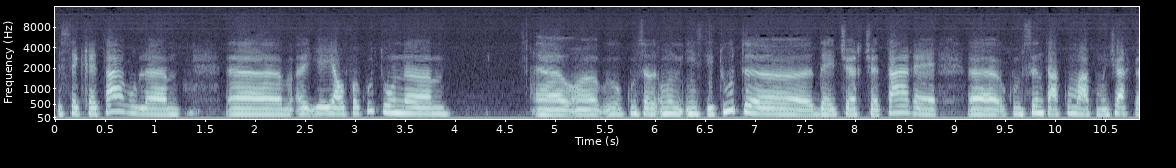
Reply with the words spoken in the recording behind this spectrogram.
secretarul, ei au făcut un Uh, uh, cum să, un institut uh, de cercetare, cum sunt acum, cum încearcă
